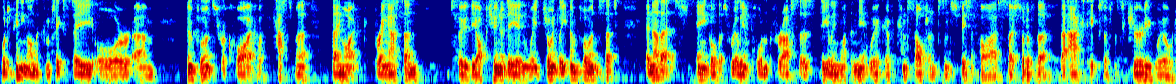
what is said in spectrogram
Or depending on the complexity or um, influence required with the customer, they might bring us in to the opportunity and we jointly influence it. Another angle that's really important for us is dealing with a network of consultants and specifiers, so sort of the, the architects of the security world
